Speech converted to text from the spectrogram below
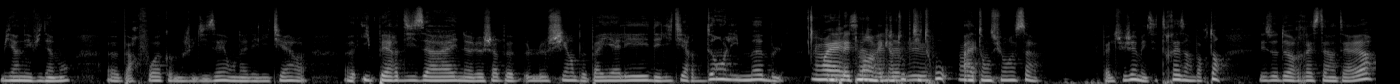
bien évidemment. Euh, parfois, comme je le disais, on a des litières euh, hyper design, le, chat peut- le chien peut pas y aller, des litières dans les meubles, Ouais, complètement ça, avec un tout petit trou. Ouais. Attention à ça. C'est pas le sujet, mais c'est très important. Les odeurs restent à l'intérieur.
